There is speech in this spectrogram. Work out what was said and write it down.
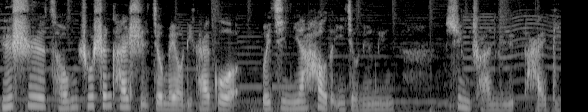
于是，从出生开始就没有离开过维吉尼亚号的1900，殉船于海底。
